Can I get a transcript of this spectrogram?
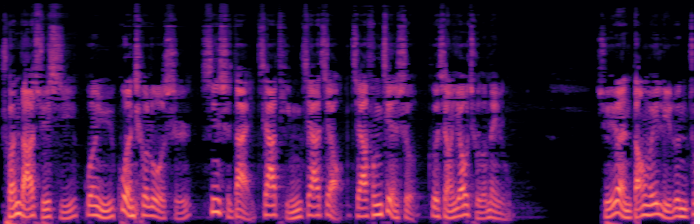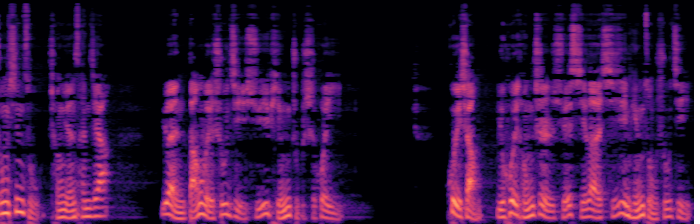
传达学习关于贯彻落实新时代家庭家教家风建设各项要求的内容。学院党委理论中心组成员参加，院党委书记徐一平主持会议。会上，与会同志学习了习近平总书记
